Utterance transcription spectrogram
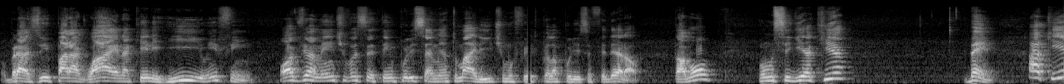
o Brasil e Paraguai, naquele rio, enfim. Obviamente você tem o policiamento marítimo feito pela Polícia Federal, tá bom? Vamos seguir aqui. Bem, aqui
